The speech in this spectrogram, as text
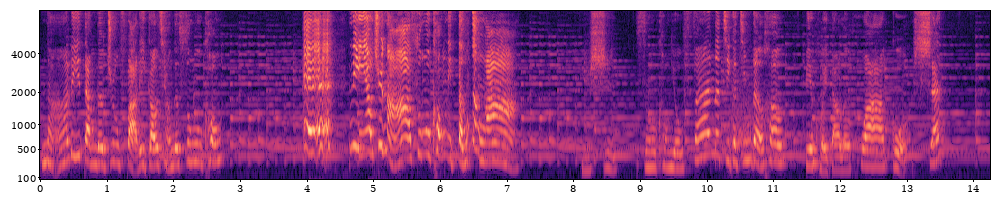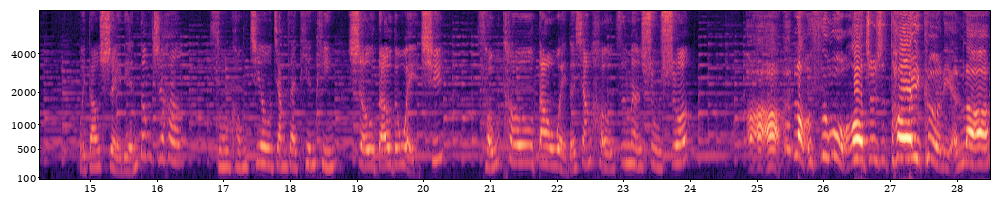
哪里挡得住法力高强的孙悟空？哎哎哎，你要去哪？孙悟空，你等等啊！于是孙悟空又翻了几个筋斗后，便回到了花果山。回到水帘洞之后，孙悟空就将在天庭受到的委屈，从头到尾的向猴子们诉说。啊啊！老孙我真是太可怜了，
